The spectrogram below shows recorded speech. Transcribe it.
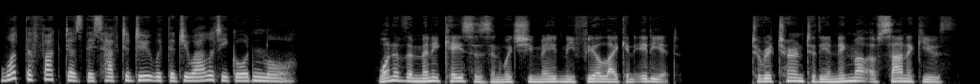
What the fuck does this have to do with the duality Gordon Moore? One of the many cases in which she made me feel like an idiot. To return to the enigma of Sonic Youth,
